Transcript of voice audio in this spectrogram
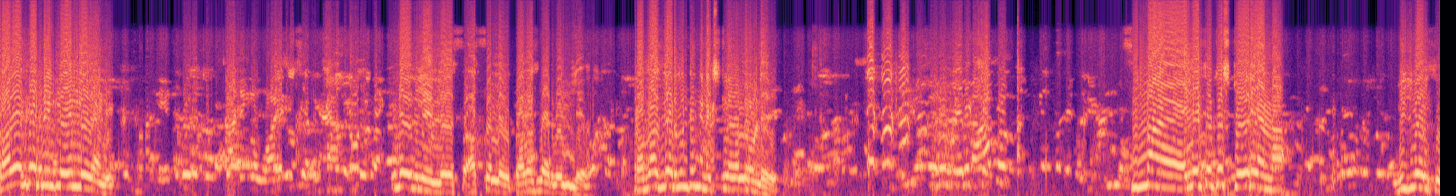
ప్రభాస్ గారి దీంట్లో ఏం లేదండి. లేదు లేదు లేదు అస్సలు లేదు. ప్రభాస్ గారు ఏం లేదు. ప్రభాస్ గారి ఉంటే నెక్స్ట్ లెవెల్లో ఉండేది. సినిమా హైలైట్స్ వచ్చే స్టోరీ అన్న. విజువల్స్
